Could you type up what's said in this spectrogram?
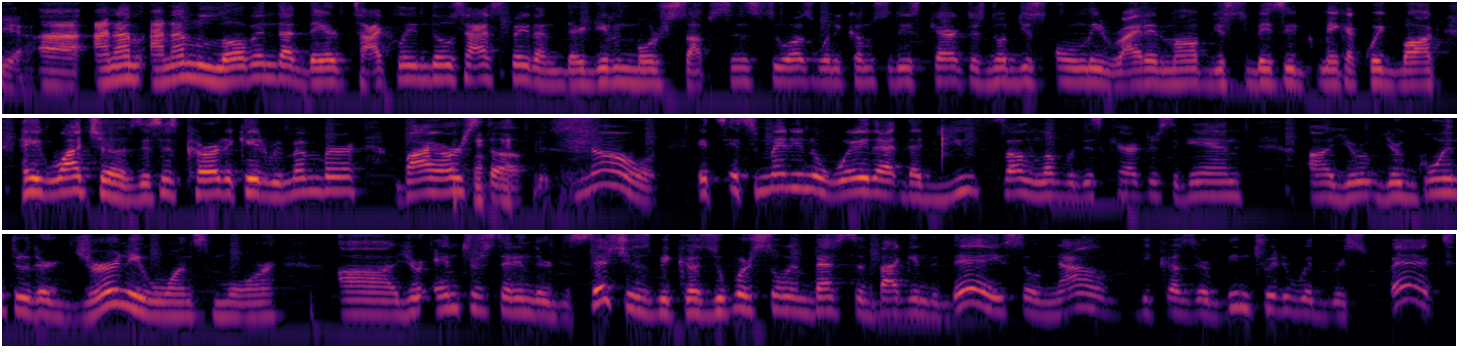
yeah. uh, and I'm and I'm loving that they're tackling those aspects and they're giving more substance to us when it comes to these characters, not just only writing them off just to basically make a quick buck. Hey, watch us! This is Karate Kid. Remember, buy our stuff. no, it's it's made in a way that that you fell in love with these characters again. Uh, you're you're going through their journey once more. Uh, you're interested in their decisions because you were so invested back in the day. So now, because they're being treated with respect,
